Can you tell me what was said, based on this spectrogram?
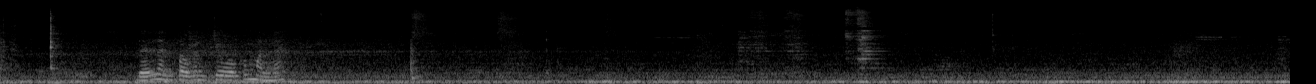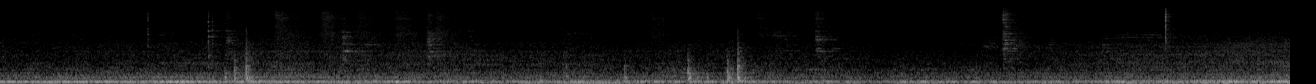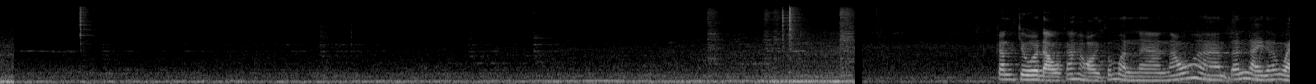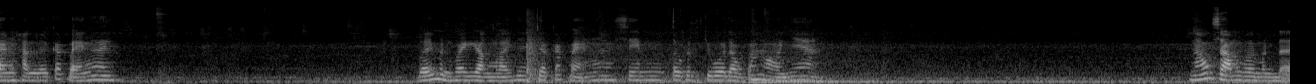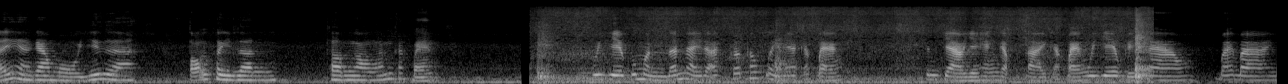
để lên tô canh chua của mình đó canh chua đầu cá hồi của mình à, nấu à, đến đây đã hoàn thành rồi các bạn ơi. Để mình quay gần lại cho các bạn à, xem tô canh chua đầu cá hồi nha. Nấu xong rồi mình để rau mùi với tỏi phi lên, thơm ngon lắm các bạn. Video của mình đến đây đã kết thúc rồi nha các bạn. Xin chào và hẹn gặp lại các bạn video kỳ sau. Bye bye.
